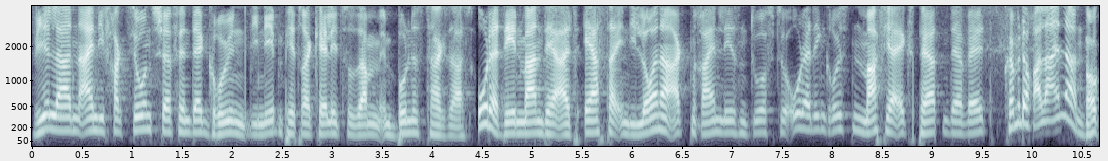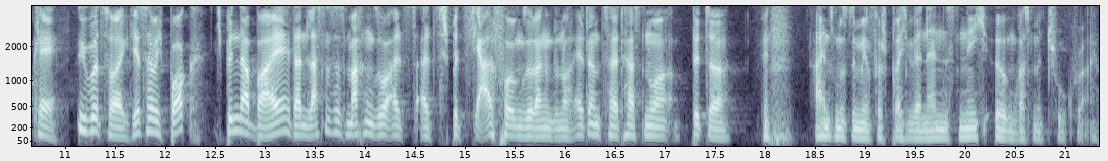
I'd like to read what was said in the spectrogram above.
Wir laden ein die Fraktionschefin der Grünen, die neben Petra Kelly zusammen im Bundestag saß. Oder den Mann, der als erster in die Leuna-Akten reinlesen durfte. Oder den größten Mafia-Experten der Welt. Können wir doch alle einladen. Okay, überzeugt. Jetzt habe ich Bock. Ich bin dabei. Dann lass uns das machen so als, als Spezialfolgen, solange du noch Elternzeit hast. Nur bitte, eins musst du mir versprechen, wir nennen es nicht irgendwas mit True Crime.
